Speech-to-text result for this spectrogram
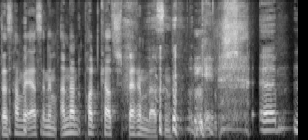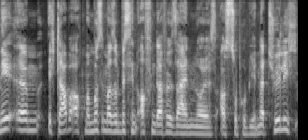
Das haben wir erst in einem anderen Podcast sperren lassen. Okay. ähm, nee, ähm, ich glaube auch, man muss immer so ein bisschen offen dafür sein, Neues auszuprobieren. Natürlich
